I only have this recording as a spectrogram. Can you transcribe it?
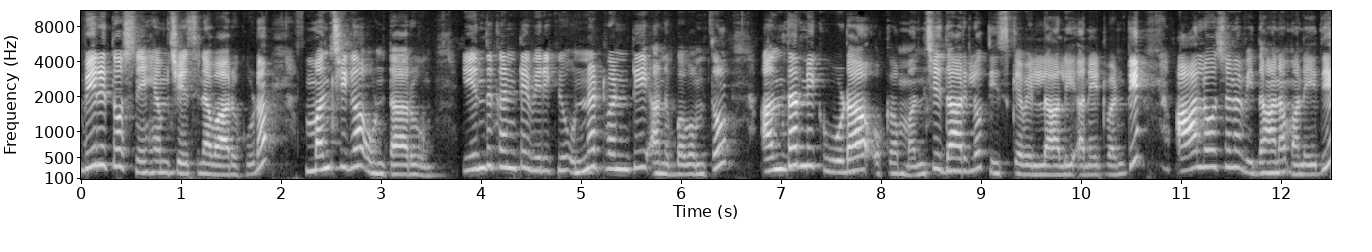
వీరితో స్నేహం చేసిన వారు కూడా మంచిగా ఉంటారు. ఎందుకంటే వీరికి ఉన్నటువంటి అనుభవంతో అందరినీ కూడా ఒక మంచి దారిలో తీసుకువెళ్ళాలి అనేటువంటి ఆలోచన విధానం అనేది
